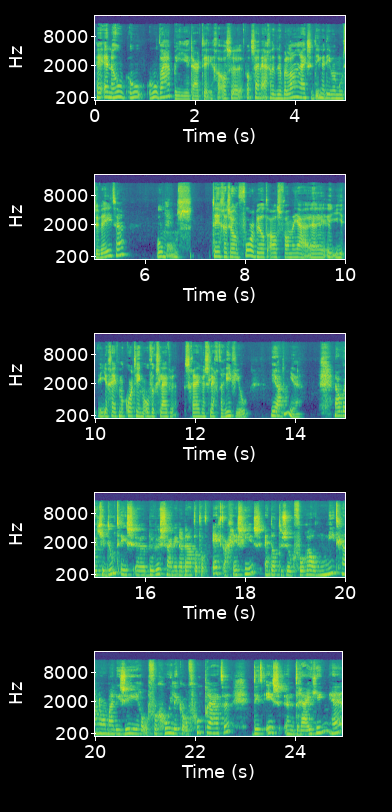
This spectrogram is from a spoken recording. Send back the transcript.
en hoe, hoe, hoe wapen je je daartegen? Als we, wat zijn eigenlijk de belangrijkste dingen die we moeten weten om ons tegen zo'n voorbeeld als van ja, uh, je, je, geeft me korting of ik schrijf, schrijf een slechte review. Ja. Wat doe je? Nou, wat je doet is bewust zijn inderdaad dat dat echt agressie is. En dat dus ook vooral niet gaan normaliseren of vergoeilijken of goed praten. Dit is een dreiging. Hè?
